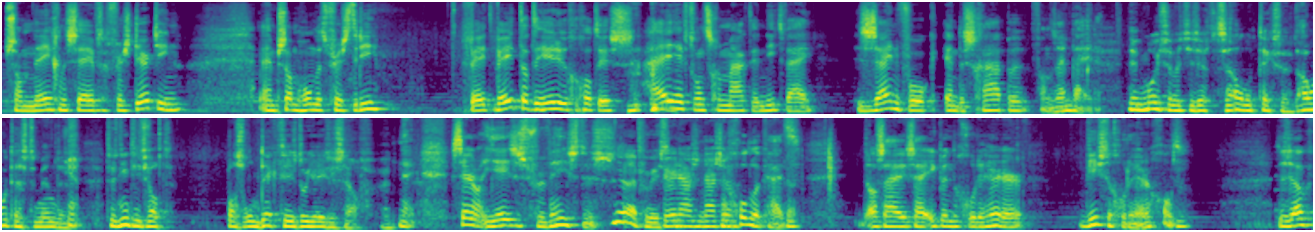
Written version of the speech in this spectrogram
Psalm 79, vers 13. En Psalm 100, vers 3. Weet, weet dat de Heer uw God is. Hij heeft ons gemaakt en niet wij. Zijn volk en de schapen van zijn weide. Nee, het mooiste wat je zegt, het zijn allemaal teksten uit het Oude Testament. Dus Ja. het is niet iets wat pas ontdekt is door Jezus zelf. Nee, sterker nog, Jezus verwees dus Ja, even wees weer naar, naar zijn Ja. goddelijkheid. Als hij zei, ik ben de goede herder. Wie is de goede herder? God. Dus, elke,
